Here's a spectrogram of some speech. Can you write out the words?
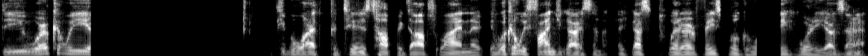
do you where can we uh, people want to continue this topic offline where can we find you guys in you guys twitter facebook where, where are you guys at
